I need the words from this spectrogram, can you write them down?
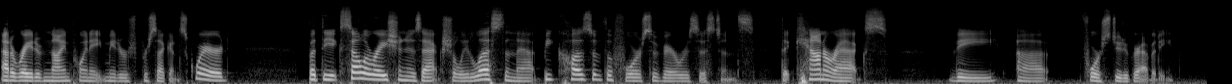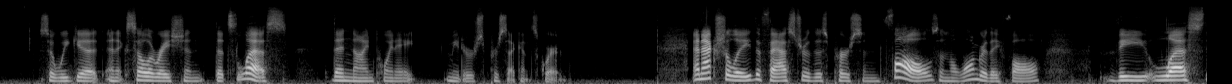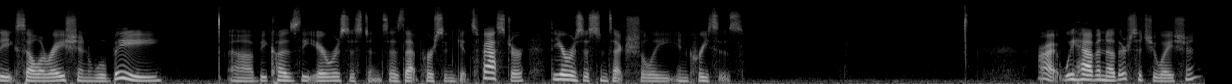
at a rate of 9.8 meters per second squared, but the acceleration is actually less than that because of the force of air resistance that counteracts the uh, force due to gravity. So we get an acceleration that's less than 9.8 meters per second squared. And actually, the faster this person falls and the longer they fall, the less the acceleration will be uh, because the air resistance, as that person gets faster, the air resistance actually increases. All right, we have another situation.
